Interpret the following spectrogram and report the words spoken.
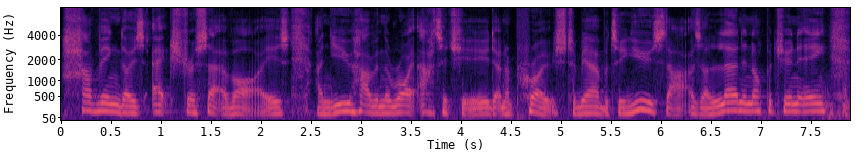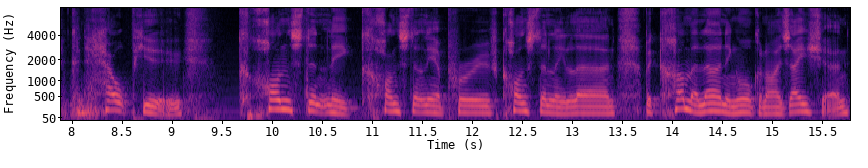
having those extra set of eyes and you having the right attitude and approach to be able to use that as a learning opportunity can help you constantly, constantly improve, constantly learn, become a learning organization,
